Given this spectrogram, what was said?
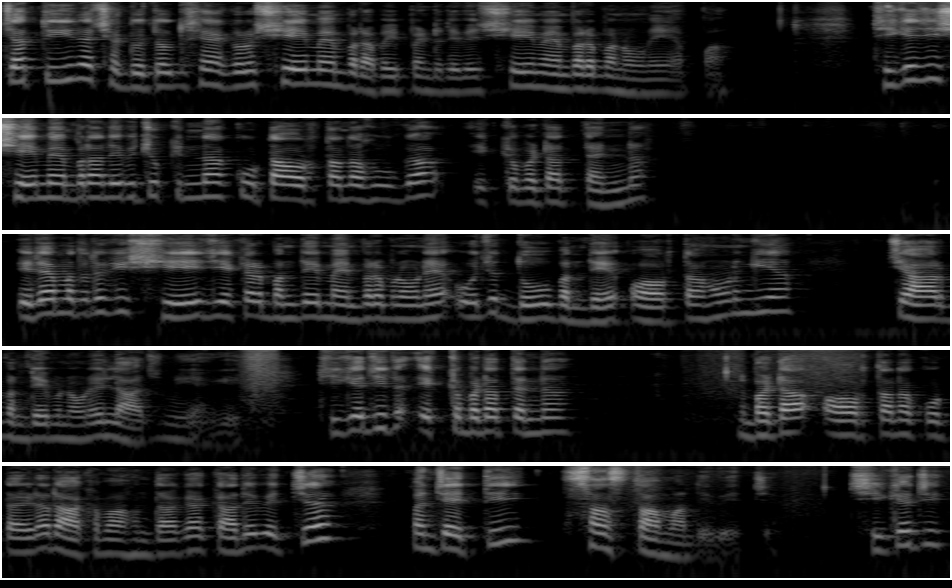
ਜਾਂ 30 ਨਾ ਛੱਡੋ, ਚਲ ਤੁਸੀਂ ਐਂ ਕਰੋ 6 ਮੈਂਬਰ ਆ ਭਾਈ ਪਿੰਡ ਦੇ ਵਿੱਚ 6 ਮੈਂਬਰ ਬਣਾਉਣੇ ਆ ਆਪਾਂ। ਠੀਕ ਹੈ ਜੀ 6 ਮੈਂਬਰਾਂ ਦੇ ਵਿੱਚੋਂ ਕਿੰਨਾ ਕੋਟਾ ਔਰਤਾਂ ਦਾ ਹੋਊਗਾ? 1/3 ਇਹਦਾ ਮਤਲਬ ਕਿ 6 ਜੇਕਰ ਬੰਦੇ ਮੈਂਬਰ ਬਣਾਉਣੇ ਆ, ਉਹ 'ਚ ਦੋ ਬੰਦੇ ਔਰਤਾਂ ਹੋਣਗੀਆਂ, ਚਾਰ ਬੰਦੇ ਬਣਾਉਣੇ ਲਾਜ਼ਮੀ ਹੈਗੇ। ਠੀਕ ਹੈ ਜੀ, ਤਾਂ 1/3 ਬਟਾ ਔਰਤਾਂ ਦਾ ਕੋਟਾ ਜਿਹੜਾ ਰਾਖਵਾ ਹੁੰਦਾਗਾ ਕਾਦੇ ਵਿੱਚ? ਪੰਚਾਇਤੀ ਸੰਸਥਾਵਾਂ ਦੇ ਵਿੱਚ। ਠੀਕ ਹੈ ਜੀ?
